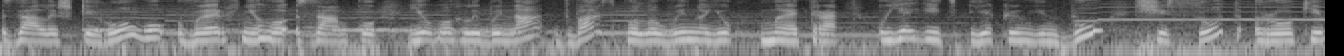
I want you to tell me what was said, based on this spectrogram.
Залишки рову верхнього замку. Його глибина 2,5 метра. Уявіть, яким він був 600 років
